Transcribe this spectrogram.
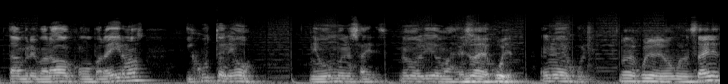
estaban preparados como para irnos. Y justo nevó. Nevó en Buenos Aires. No me olvido más de El eso. 9 de julio. El 9 de julio. 9 de julio a Buenos Aires.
